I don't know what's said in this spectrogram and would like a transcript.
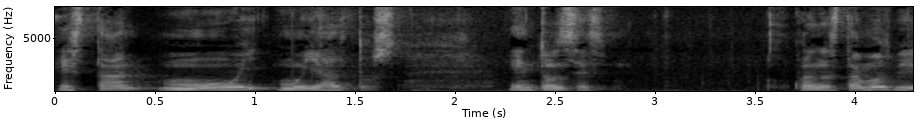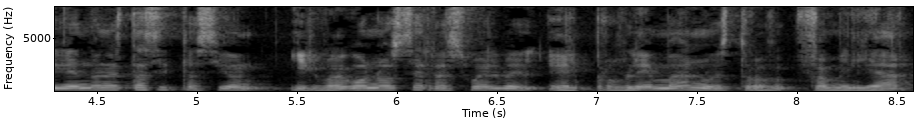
están muy, muy altos. Entonces, cuando estamos viviendo en esta situación y luego no se resuelve el, problema, nuestro familiar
